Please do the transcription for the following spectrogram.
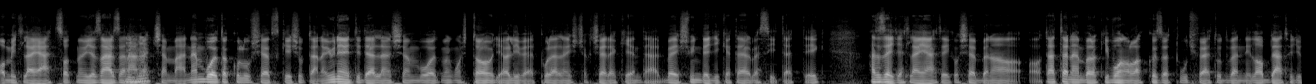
amit lejátszott, mert ugye az Arsenal uh-huh. meccsen már nem volt a Kulusevski, és utána a United ellen sem volt, meg most a, ugye a Liverpool ellen is csak csereként állt be, és mindegyiket elveszítették. Hát az egyetlen játékos ebben a, a Tatanemben, aki vonalak között úgy fel tud venni labdát, hogy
